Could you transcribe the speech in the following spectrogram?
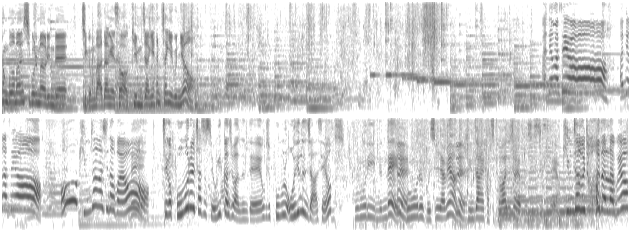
평범한 시골 마을인데 지금 마당에서 김장이 한창이군요. 안녕하세요. 안녕하세요. 어, 김장하시나 봐요. 제가 보물을 찾아서 여기까지 왔는데 혹시 보물 어디 있는지 아세요? 보물이 있는데 네. 보물을 보시려면 네. 김장을 같이 도와주셔야 보실 수 있으세요. 김장을 도와달라고요?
